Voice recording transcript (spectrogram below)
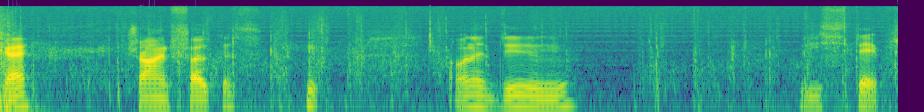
Okay try and focus. I want to do these steps.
